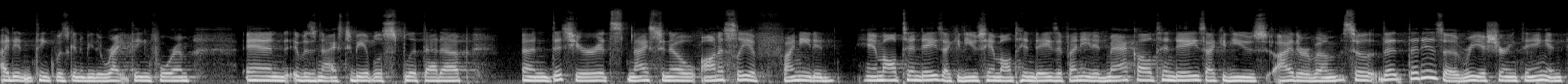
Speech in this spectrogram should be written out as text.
I didn't think was going to be the right thing for him, and it was nice to be able to split that up. And this year, it's nice to know honestly if I needed him all 10 days. I could use him all 10 days. If I needed Mac all 10 days, I could use either of them. So that that is a reassuring thing. And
